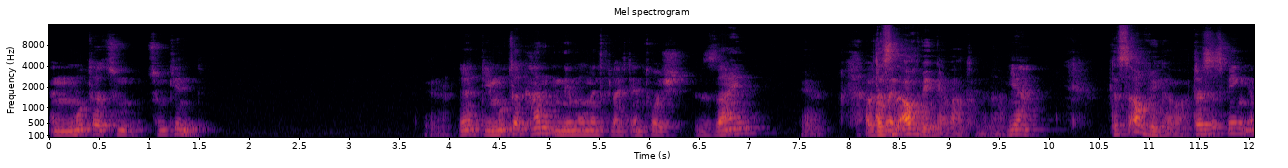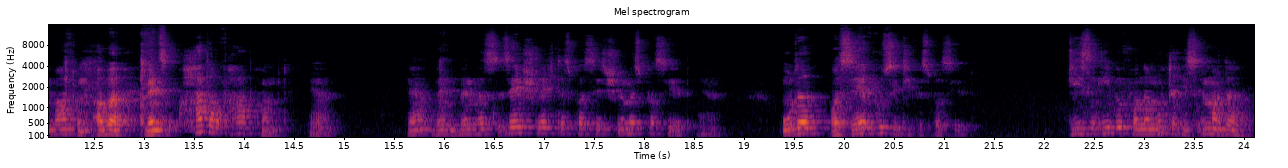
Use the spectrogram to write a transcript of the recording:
Eine Mutter zum, zum Kind. Ja. die Mutter kann in dem Moment vielleicht enttäuscht sein. ja. Aber das Aber- sind auch wegen Erwartungen. aber. Ja, Das ist auch wegen Erwartungen. das ist wegen Erwartung. Aber wenn es hart auf hart kommt, Ja, ja, wenn, wenn was sehr Schlechtes passiert, Schlimmes passiert, Ja. oder was sehr Positives passiert, diese Liebe von der Mutter ist immer da.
